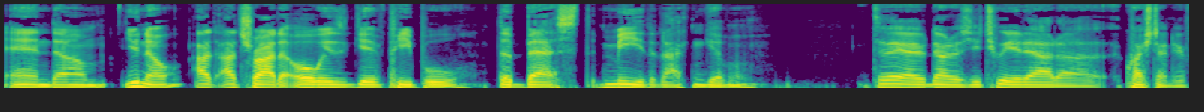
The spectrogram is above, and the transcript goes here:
and um, you know, I, I try to always give people the best me that I can give them. Today, I noticed you tweeted out a question on your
